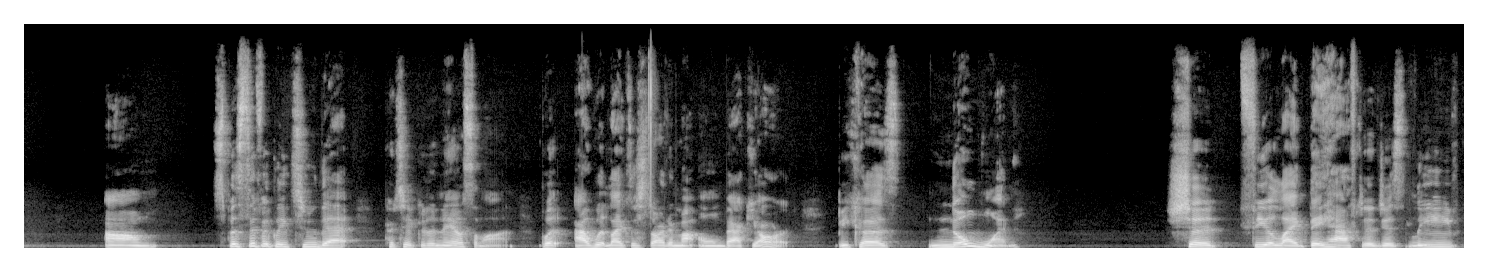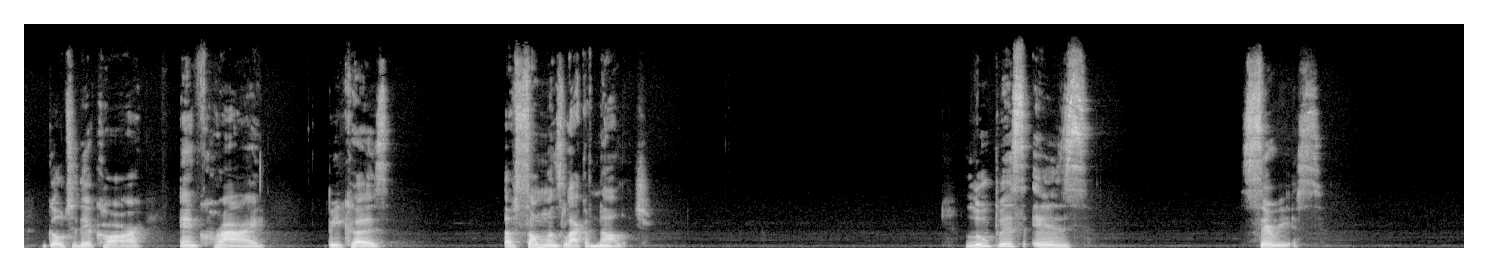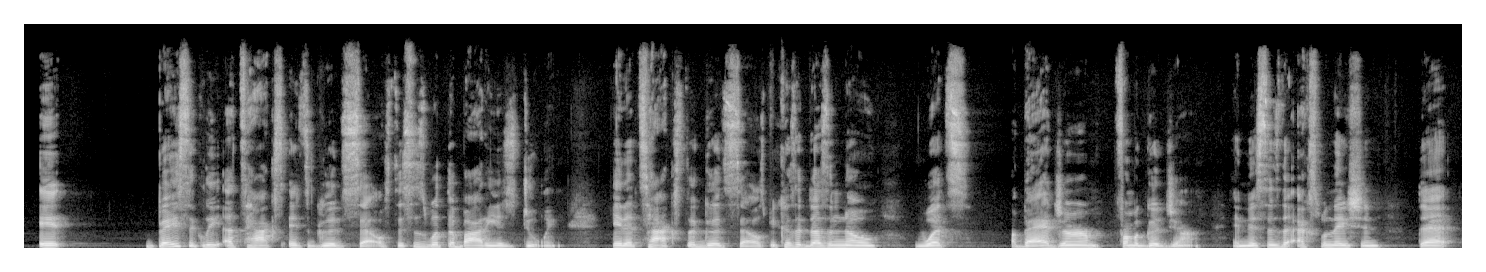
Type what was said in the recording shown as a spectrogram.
um, specifically to that particular nail salon. But I would like to start in my own backyard because no one should feel like they have to just leave, go to their car, and cry because of someone's lack of knowledge. Lupus is serious. It basically attacks its good cells. This is what the body is doing. It attacks the good cells because it doesn't know what's a bad germ from a good germ. And this is the explanation that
